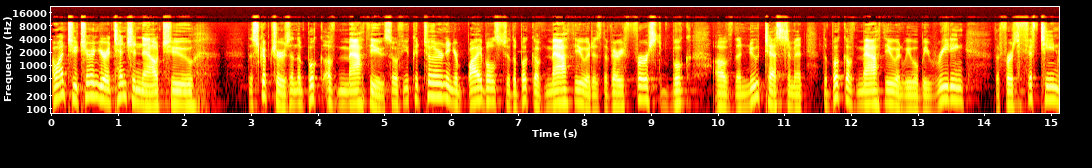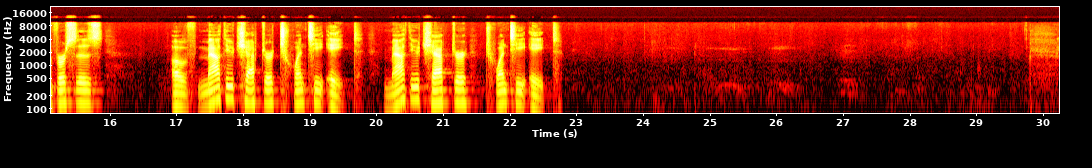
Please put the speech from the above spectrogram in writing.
I want to turn your attention now to the scriptures and the book of Matthew. So, if you could turn in your Bibles to the book of Matthew, it is the very first book of the New Testament, the book of Matthew, and we will be reading the first 15 verses of Matthew chapter 28. Matthew chapter 28.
